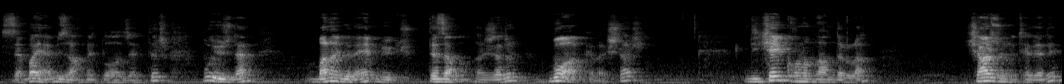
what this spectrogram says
size bayağı bir zahmetli olacaktır. Bu yüzden bana göre en büyük dezavantajları bu arkadaşlar. Dikey konumlandırılan şarj üniteleri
